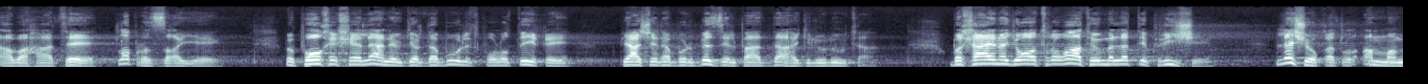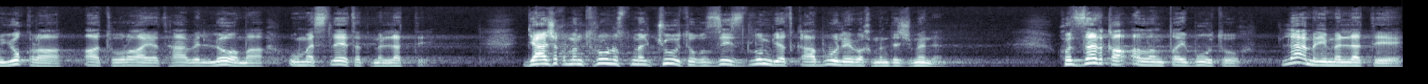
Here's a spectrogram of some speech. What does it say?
آواهاتي طلب رزايي. بپوخ خیلانه و گردبولت پولوتیقی پیاشنا بربزي الباداها جلولوتا. بخاينا جو أطروات وملت بريشي. لشوقة الأمم يقرأ آتوراية هاوي اللومة ومسليتة ملتي. جاشق من ترونس ملكوت وغزيز لمية قابولي وخ من دجمنن خد زرقاء الله طيبوتو. لا أمري ملتي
